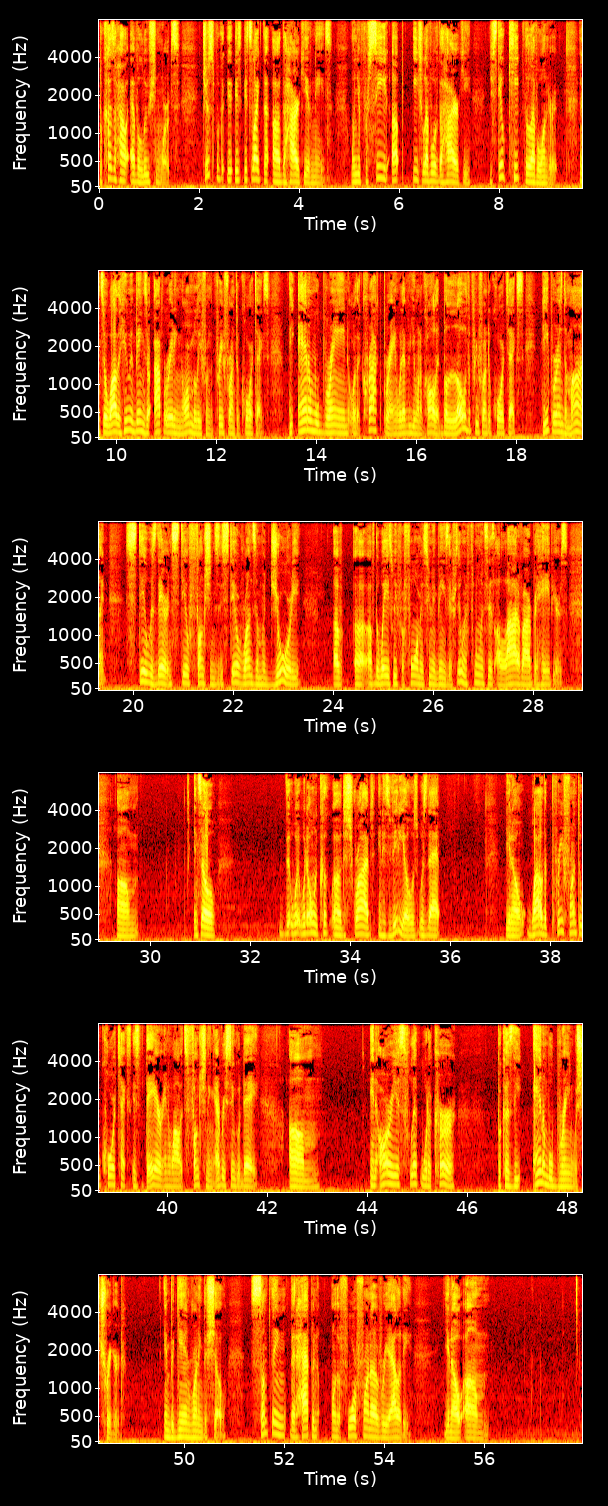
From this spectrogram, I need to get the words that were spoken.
because of how evolution works, just it's like the uh, the hierarchy of needs. When you proceed up each level of the hierarchy, you still keep the level under it. And so while the human beings are operating normally from the prefrontal cortex, the animal brain or the croc brain, whatever you want to call it, below the prefrontal cortex, deeper in the mind, still is there and still functions. It still runs a majority of uh, of the ways we perform as human beings. It still influences a lot of our behaviors. Um, and so, the, what, what Owen Cook uh, described in his videos was that, you know, while the prefrontal cortex is there and while it's functioning every single day, um, an RAS flip would occur because the animal brain was triggered and began running the show. Something that happened on the forefront of reality, you know, um,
